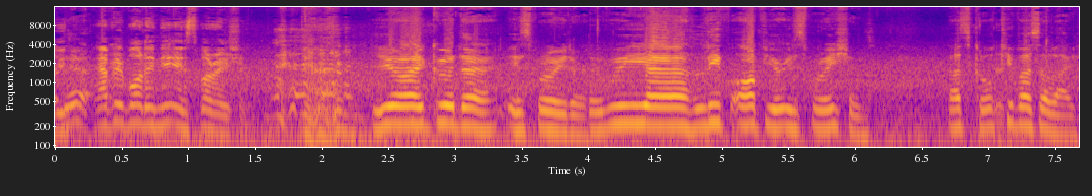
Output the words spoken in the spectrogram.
You- everybody needs inspiration. You are a good uh, inspirator. We uh, live off your inspiration. That's cool. Keep us alive.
